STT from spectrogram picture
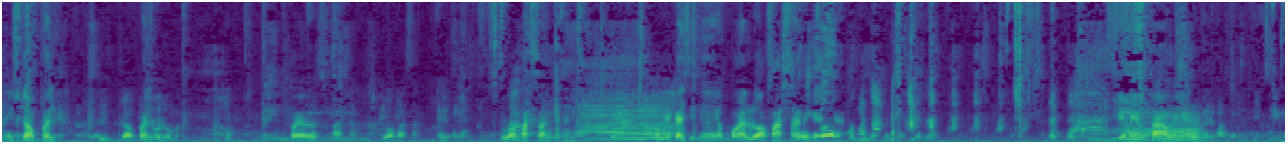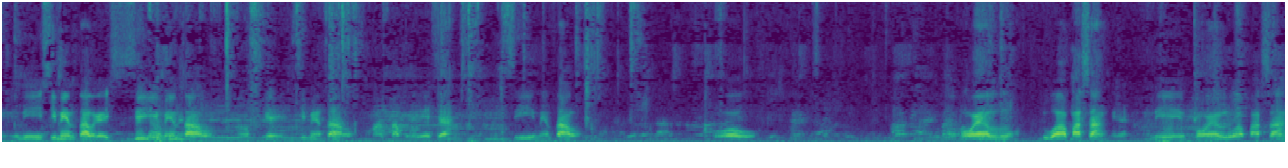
Ini sudah pel. Hmm? sudah pel belum pak? Pel sepasang dua pasang dua pasang oke guys ini pel dua pasang nih guys ya. Simental ya. Ini simental guys. Simental. Oke simental. Mantap nih guys ya. Simental. Wow poel dua pasang ya. Ini poel dua pasang.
